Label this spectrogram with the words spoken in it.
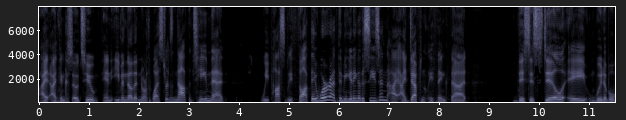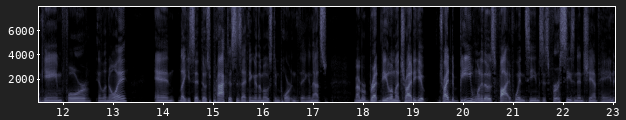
I, I think so too. And even though that Northwestern's not the team that we possibly thought they were at the beginning of the season, I, I definitely think that this is still a winnable game for Illinois. And like you said, those practices I think are the most important thing. And that's Remember, Bret Bielema tried to get tried to be one of those five win teams his first season in Champaign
